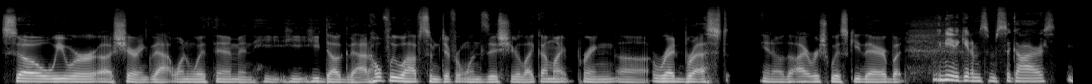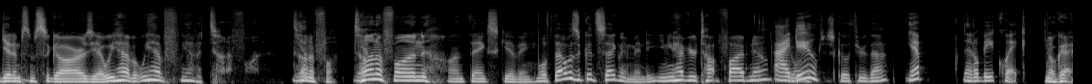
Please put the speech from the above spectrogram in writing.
so we were uh, sharing that one with him, and he he he dug that. Hopefully, we'll have some different ones this year. Like I might bring uh, Redbreast, you know, the Irish whiskey there, but We need to get him some cigars. get him some cigars. Yeah, we have we have we have a ton of fun. Ton Yep. of fun. Ton of fun on Thanksgiving. Well, if that was a good segment, Mindy. And you have your top five now? I do. Just go through that. Yep. That'll be quick. Okay.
